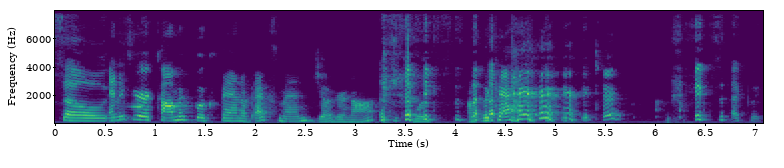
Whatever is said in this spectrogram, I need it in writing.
So, and if you're a comic book fan of X Men, Juggernaut was one of the characters. exactly.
